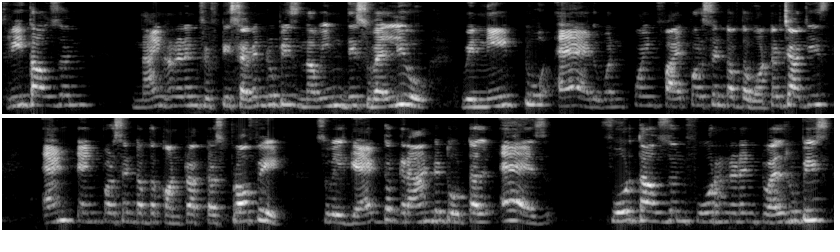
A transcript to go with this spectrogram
3,957 rupees. Now in this value, we need to add 1.5% of the water charges and 10% of the contractor's profit. So we'll get the grand total as 4412 rupees.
